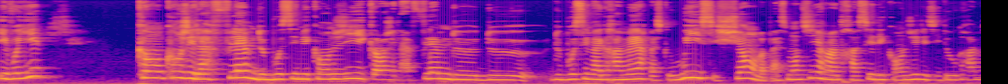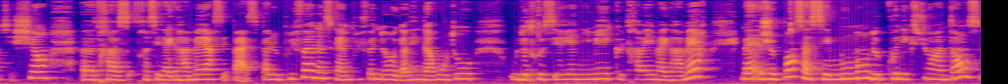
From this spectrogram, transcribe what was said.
Et voyez quand, quand j'ai la flemme de bosser mes kanji, quand j'ai la flemme de, de, bosser ma grammaire, parce que oui, c'est chiant, on va pas se mentir, hein, tracer des kanji, des idéogrammes, c'est chiant, euh, tracer la grammaire, c'est pas, pas le plus fun, hein, c'est quand même plus fun de regarder Naruto ou d'autres séries animées que travailler ma grammaire, ben, je pense à ces moments de connexion intense,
